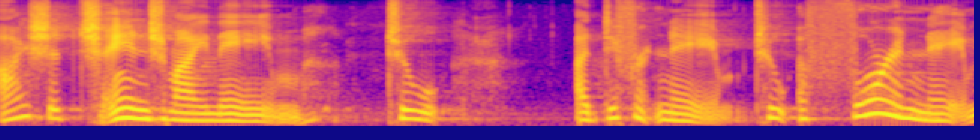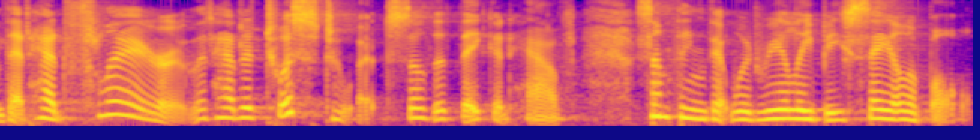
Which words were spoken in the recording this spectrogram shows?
I should change my name to a different name, to a foreign name that had flair, that had a twist to it, so that they could have something that would really be saleable.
